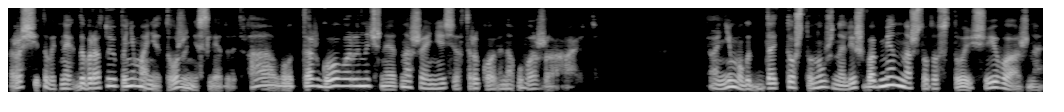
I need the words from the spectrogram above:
Рассчитывать на их доброту и понимание тоже не следует. А вот торгово-рыночные отношения сестры Ковина уважают. Они могут дать то, что нужно, лишь в обмен на что-то стоящее и важное.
